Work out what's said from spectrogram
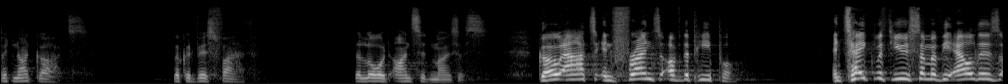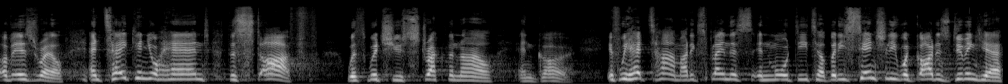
but not God's. Look at verse 5. The Lord answered Moses Go out in front of the people and take with you some of the elders of Israel and take in your hand the staff with which you struck the Nile and go. If we had time, I'd explain this in more detail. But essentially, what God is doing here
